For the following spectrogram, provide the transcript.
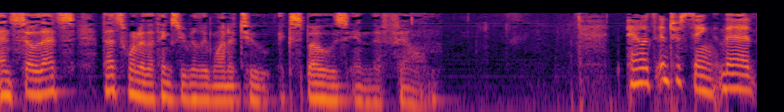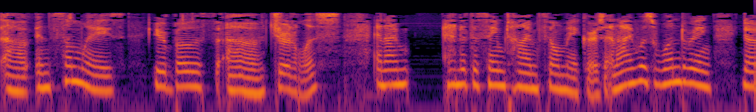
and so that's that's one of the things we really wanted to expose in the film. Now it's interesting that uh, in some ways you're both uh, journalists, and I'm and at the same time filmmakers. And I was wondering, you know,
